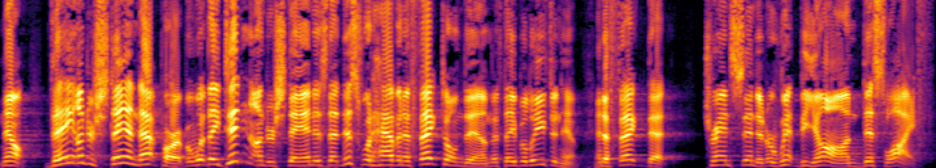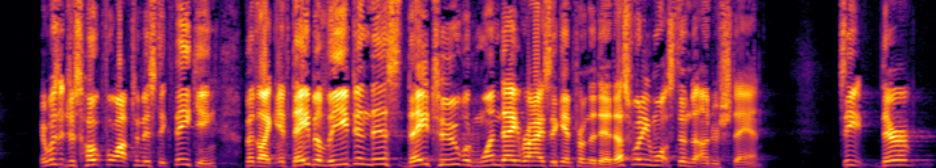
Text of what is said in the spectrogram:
Now, they understand that part, but what they didn't understand is that this would have an effect on them if they believed in him, an effect that transcended or went beyond this life. It wasn't just hopeful, optimistic thinking, but like if they believed in this, they too would one day rise again from the dead. That's what he wants them to understand. See, they're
